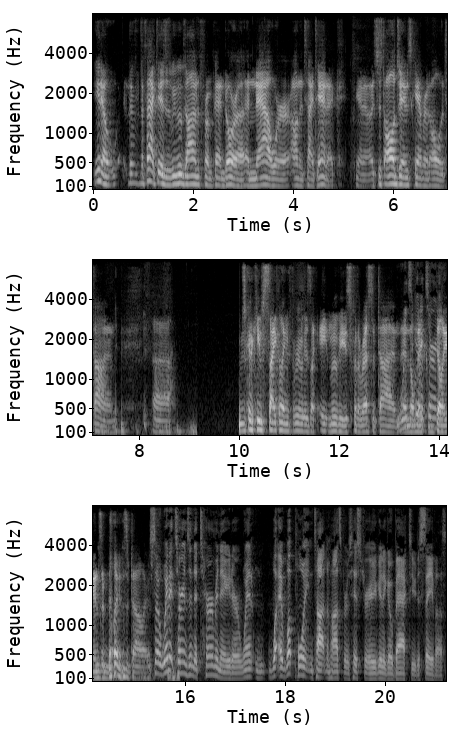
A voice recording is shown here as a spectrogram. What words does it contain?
you know, the, the fact is, is we moved on from Pandora, and now we're on the Titanic. You know, it's just all James Cameron all the time. Uh, I'm just gonna keep cycling through his like eight movies for the rest of time, When's and they'll make turn- billions and billions of dollars. So when it turns into Terminator, when wh- at what point in Tottenham Hotspur's history are you going to go back to to save us?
